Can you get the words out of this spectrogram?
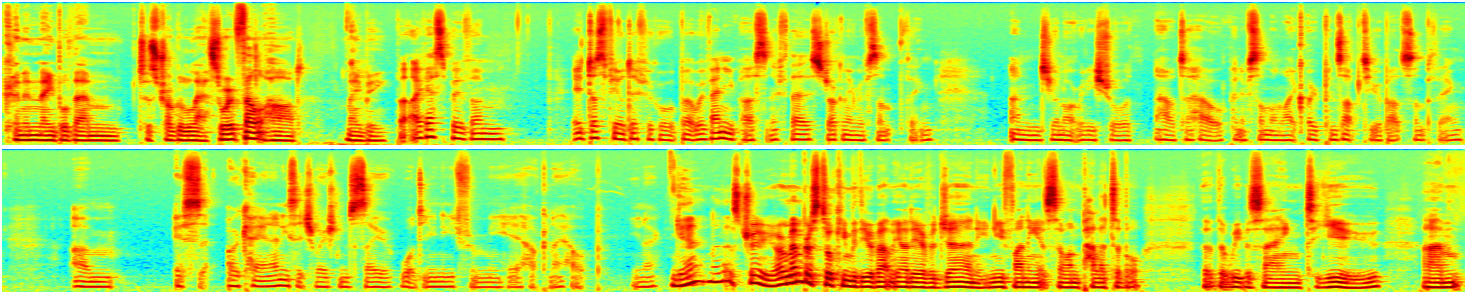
can enable them to struggle less, or it felt hard, maybe. but I guess with um, it does feel difficult. But with any person, if they're struggling with something, and you're not really sure how to help, and if someone like opens up to you about something, um, it's okay in any situation to say, "What do you need from me here? How can I help?" You know. Yeah, no, that's true. I remember us talking with you about the idea of a journey and you finding it so unpalatable that, that we were saying to you, um,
